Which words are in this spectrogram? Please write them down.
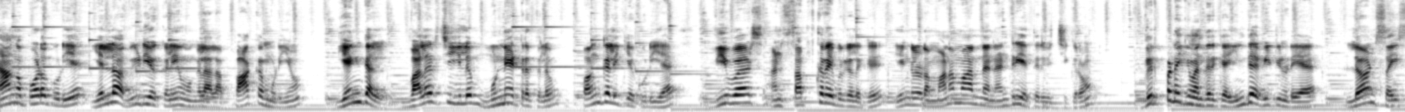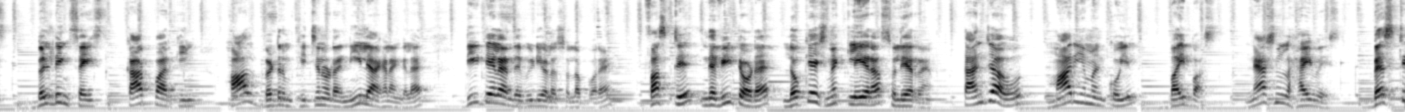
நாங்கள் போடக்கூடிய எல்லா வீடியோக்களையும் உங்களால் பார்க்க முடியும். எங்கள் வளர்ச்சியிலும் முன்னேற்றத்திலும் பங்களிக்கக்கூடிய வியூவர்ஸ் அண்ட் சப்ஸ்கிரைபர்களுக்கு எங்களோட மனமார்ந்த நன்றியை தெரிவிச்சுக்கிறோம். விற்பனைக்கு வந்திருக்க இந்த வீட்டினுடைய லேர்ன் size building size car parking hall bedroom கிச்சனோட நீல அகலங்களை டீட்டெயிலாக இந்த வீடியோவில் சொல்ல போகிறேன் ஃபஸ்ட்டு இந்த வீட்டோட லொக்கேஷனை கிளியராக சொல்லிடுறேன். தஞ்சாவூர் மாரியம்மன் கோயில் bypass national highways best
